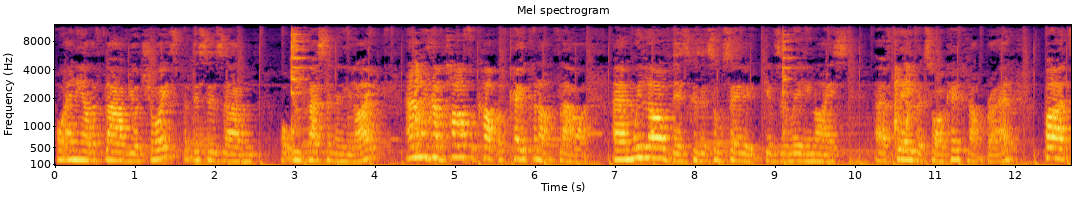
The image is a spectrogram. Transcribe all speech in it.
or any other flour of your choice, but this is um, what we personally like. And we have half a cup of coconut flour. Um, we love this because it also gives a really nice uh, flavour to our coconut bread, but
